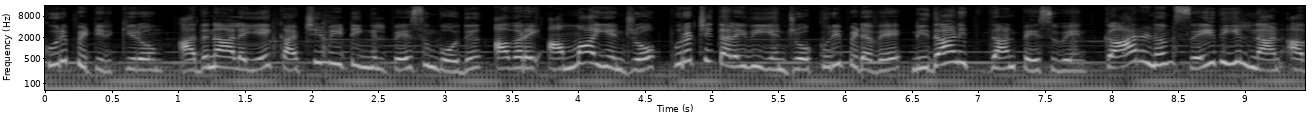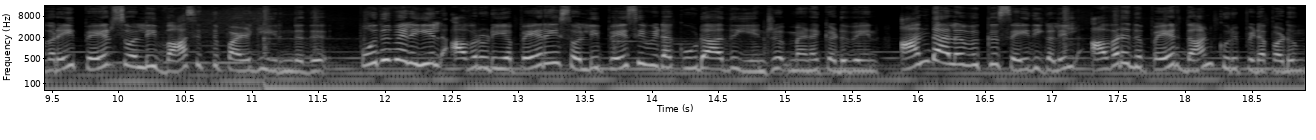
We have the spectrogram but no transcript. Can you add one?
குறிப்பிட்டிருக்கிறோம். அதனாலேயே கட்சி மீட்டிங்கில் பேசும்போது அவரை அம்மா என்றோ புரட்சி தலைவி என்றோ குறிப்பிடவே நிதானித்துதான் பேசுவேன். காரணம் செய்தியில் நான் அவரை பெயர் சொல்லி வாசித்து பழகி இருந்தது பொதுவெளியில் அவருடைய பெயரை சொல்லி பேசிவிடக் கூடாது என்று மெனக்கெடுவேன். அந்த அளவுக்கு செய்திகளில் அவரது பெயர்தான் குறிப்பிடப்படும்.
